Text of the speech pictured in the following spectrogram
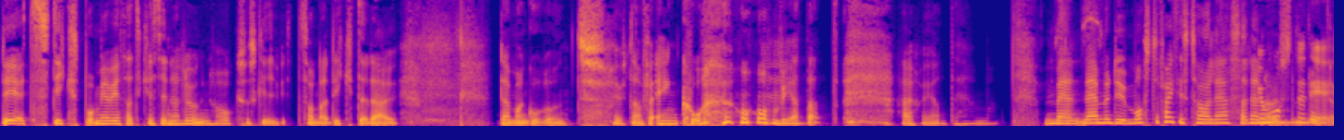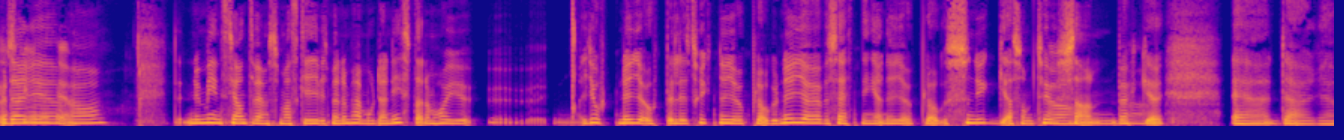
det är ett stickspår, men jag vet att Kristina Lugn har också skrivit sådana dikter där där man går runt utanför NK och mm. vet att här hör jag inte hemma. Men, nej, men du måste faktiskt ta och läsa den. Jag måste det, jag där är, det. Ja, nu minns jag inte vem som har skrivit men de här modernisterna de har ju eh, gjort nya upp, eller tryckt nya upplagor, nya översättningar, nya upplagor, snygga som tusan ja, böcker. Ja. Eh, där eh,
